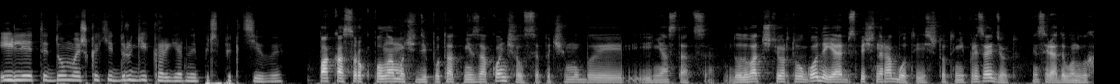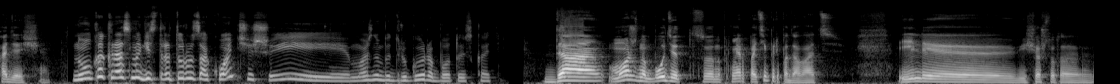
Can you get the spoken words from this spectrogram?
Или ты думаешь какие-то другие карьерные перспективы? пока срок полномочий депутата не закончился, почему бы и не остаться? До 24 года я обеспечен работой, если что-то не произойдет, из ряда вон выходящее. Ну, как раз магистратуру закончишь, и можно будет другую работу искать. Да, можно будет, например, пойти преподавать или еще что-то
